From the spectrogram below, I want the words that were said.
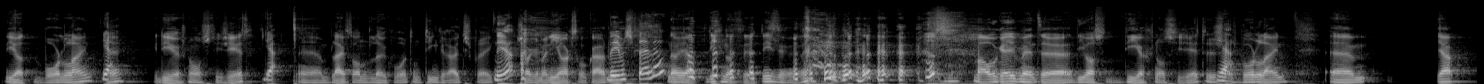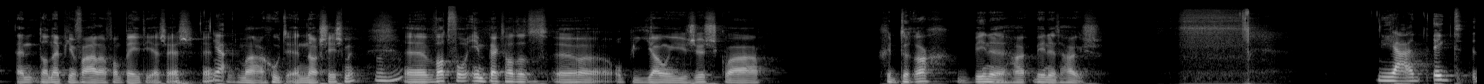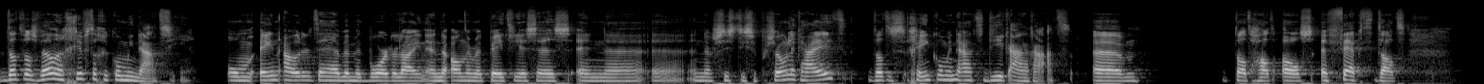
die had borderline, ja. hè? gediagnosticeerd. Ja. Uh, blijft dan een leuk woord om tien keer uit te spreken. Ja. Zou je maar niet achter elkaar doen. Wil je hem spellen? Nou ja, diagnosticeerd. niet. maar op een gegeven moment, uh, die was gediagnosticeerd, dus ja. als borderline. Um, ja, en dan heb je een vader van PTSS, hè? Ja. maar goed, en narcisme. Mm -hmm. uh, wat voor impact had het uh, op jou en je zus qua gedrag binnen, binnen het huis? Ja, ik, dat was wel een giftige combinatie. Om één ouder te hebben met borderline en de ander met PTSS en uh, een narcistische persoonlijkheid, dat is geen combinatie die ik aanraad. Um, dat had als effect dat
